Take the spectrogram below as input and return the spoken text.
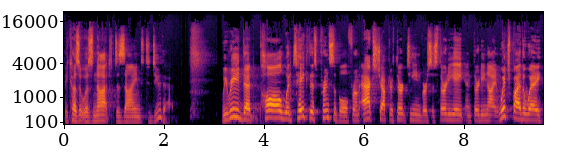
because it was not designed to do that. We read that Paul would take this principle from Acts chapter 13, verses 38 and 39, which, by the way,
